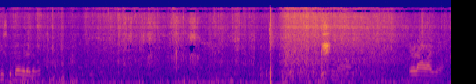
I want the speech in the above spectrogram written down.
বিস্কুটটা বেড়ে যাবে এবার আওয়াজ দেওয়া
